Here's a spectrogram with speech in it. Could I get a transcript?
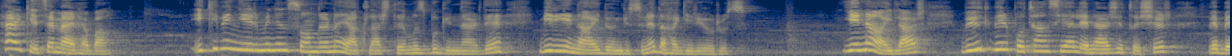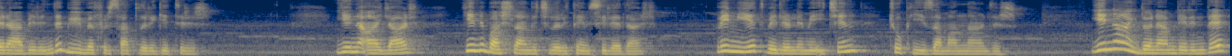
Herkese merhaba. 2020'nin sonlarına yaklaştığımız bu günlerde bir yeni ay döngüsüne daha giriyoruz. Yeni aylar büyük bir potansiyel enerji taşır ve beraberinde büyüme fırsatları getirir. Yeni aylar yeni başlangıçları temsil eder ve niyet belirleme için çok iyi zamanlardır. Yeni ay dönemlerinde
